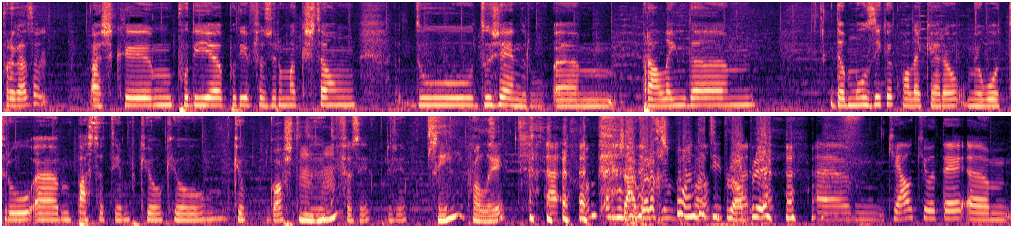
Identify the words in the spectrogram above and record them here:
Por acaso, acho que podia, podia fazer uma questão do, do género. Um, para além da da música, qual é que era o meu outro um, passatempo que eu, que eu, que eu gosto uhum. de, de, fazer, por exemplo? Sim, qual é? Ah, Já agora responde a ti própria. Um, que é algo que eu até um,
